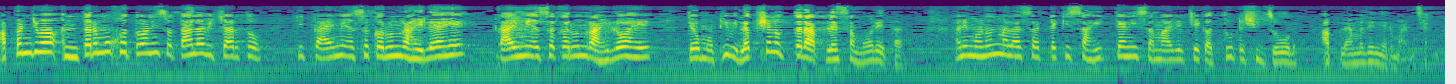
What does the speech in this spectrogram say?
आपण जेव्हा अंतर्मुख होतो आणि स्वतःला विचारतो की काय मी असं करून राहिले आहे काय मी असं करून राहिलो आहे तेव्हा मोठी विलक्षण उत्तरं आपल्यासमोर येतात. आणि म्हणून मला असं वाटतं की साहित्य आणि समाजाची एक अतूट अशी जोड आपल्यामध्ये निर्माण झाली.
